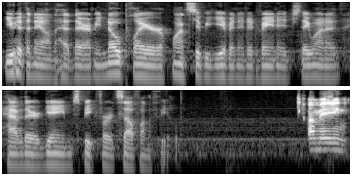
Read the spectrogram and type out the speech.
you hit the nail on the head there. I mean, no player wants to be given an advantage. They want to have their game speak for itself on the field. I mean,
